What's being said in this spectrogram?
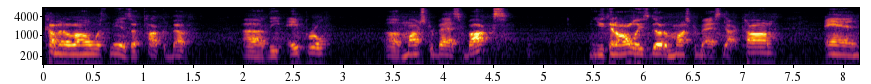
coming along with me as I talk about uh, the April uh, Monster Bass box. You can always go to monsterbass.com and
